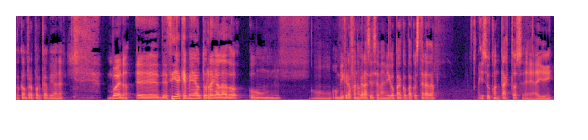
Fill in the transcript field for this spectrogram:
Los compro por camiones. Bueno, eh, decía que me he autorregalado un, un, micrófono gracias a mi amigo Paco, Paco Estrada, y sus contactos. Eh, ahí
